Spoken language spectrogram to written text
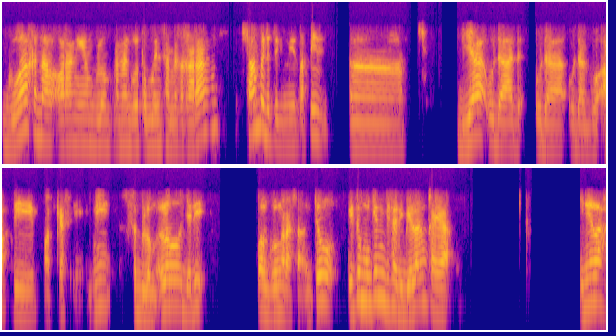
gue kenal orang yang belum pernah gue temuin sampai sekarang sampai detik ini. Tapi eh, dia udah udah udah go up di podcast ini sebelum lo. Jadi wah gue ngerasa itu itu mungkin bisa dibilang kayak inilah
